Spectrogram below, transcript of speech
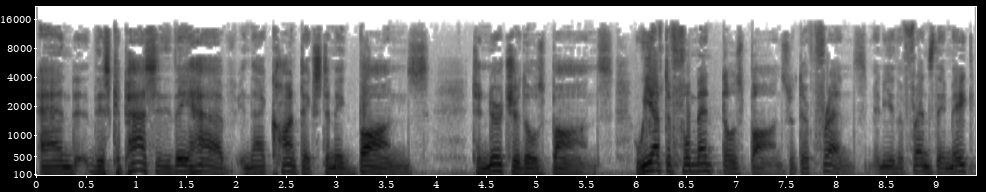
and this capacity they have in that context to make bonds, to nurture those bonds. We have to foment those bonds with their friends. Many of the friends they make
